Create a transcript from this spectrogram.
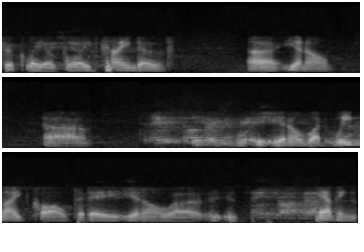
strictly avoid kind of, uh, you know, uh, you know what we might call today, you know, uh, having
